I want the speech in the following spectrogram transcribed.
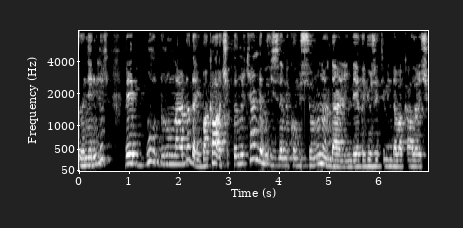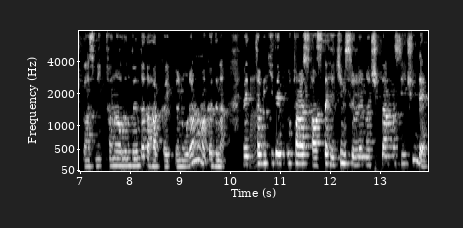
önerilir ve bu durumlarda da vaka açıklanırken de bu izleme komisyonunun önderliğinde ya da gözetiminde vakalar açıklansın. İlk tanı alındığında da hak kayıplarına uğramamak adına ve tabii ki de bu tarz hasta hekim sırlarının açıklanması için de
